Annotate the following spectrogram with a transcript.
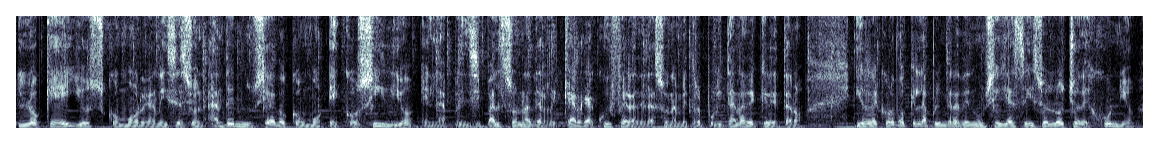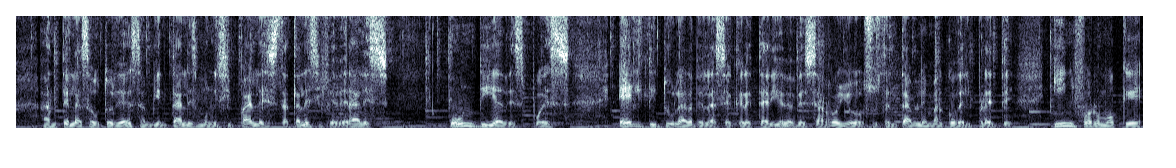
lo que ellos como organización han denunciado como ecocidio en la principal zona de recarga acuífera de la zona metropolitana de Querétaro y recordó que la primera denuncia ya se hizo el 8 de junio ante las autoridades ambientales municipales, estatales y federales. Un día después, el titular de la Secretaría de Desarrollo Sustentable, Marco del Prete, informó que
